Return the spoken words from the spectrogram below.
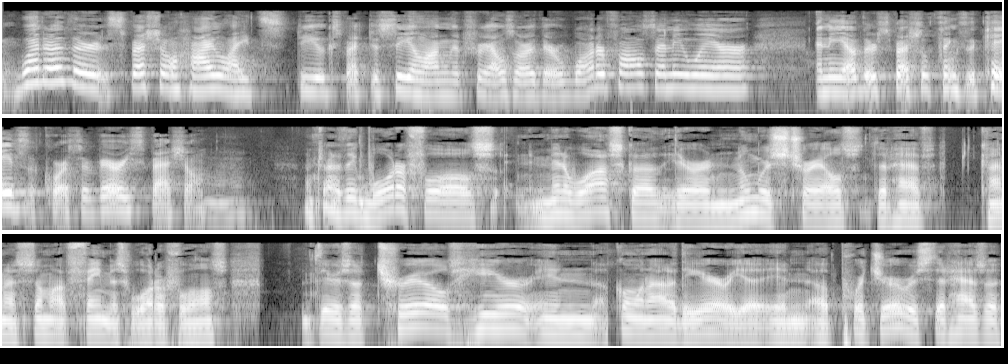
What other special highlights do you expect to see along the trails? Are there waterfalls anywhere? Any other special things? The caves, of course, are very special. Mm-hmm. I'm trying to think. Waterfalls in Minnewaska, there are numerous trails that have kind of somewhat famous waterfalls. There's a trail here in going out of the area in uh, Port Jervis that has a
